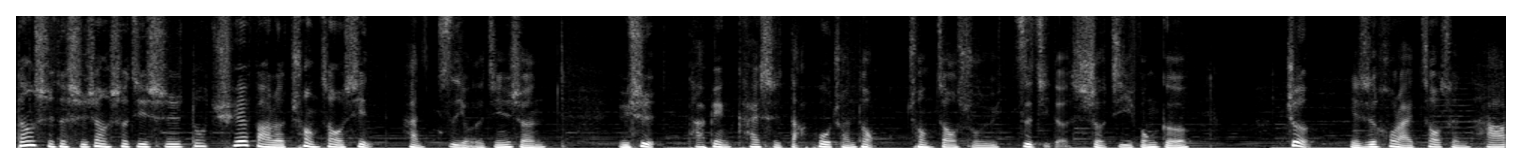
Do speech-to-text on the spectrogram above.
当时的时尚设计师都缺乏了创造性和自由的精神，于是他便开始打破传统，创造属于自己的设计风格。这也是后来造成他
